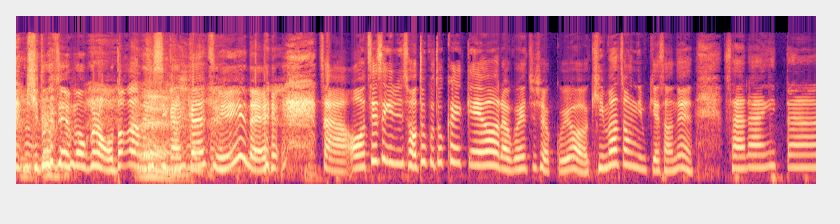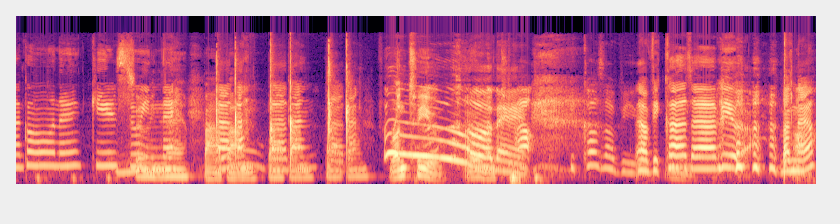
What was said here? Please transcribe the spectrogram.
기도 제목을 얻어가는 네. 시간까지. 네. 자, 어, 채승님, 저도 구독할게요. 라고 해주셨고요. 김하정님께서는, 사랑 있다고 느낄 수 있네. 따단, 따단, 따단. Run to you. 후, 네. 아, because of you. 아, because of you. 맞나요?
